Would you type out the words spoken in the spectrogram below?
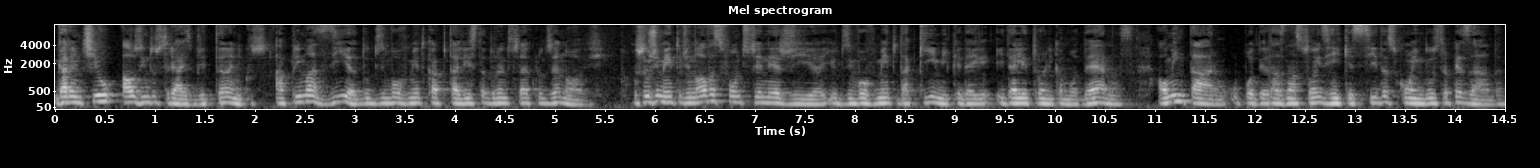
garantiu aos industriais britânicos a primazia do desenvolvimento capitalista durante o século XIX. O surgimento de novas fontes de energia e o desenvolvimento da química e da eletrônica modernas aumentaram o poder das nações enriquecidas com a indústria pesada.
